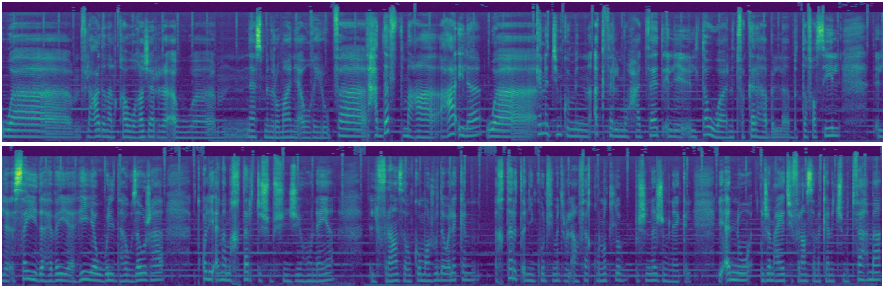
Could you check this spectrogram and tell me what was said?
وفي العادة نلقاو غجر أو ناس من رومانيا أو غيره. فتحدثت مع عائلة وكانت يمكن من أكثر المحادثات اللي التوا نتفكرها بالتفاصيل. السيدة هذية هي وولدها وزوجها. تقولي أنا ما اخترتش باش نجي هنايا. لفرنسا ونكون موجودة ولكن اخترت أن يكون في مترو الأنفاق ونطلب باش نجم ناكل. لأنه الجمعيات في فرنسا ما كانتش متفاهمة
